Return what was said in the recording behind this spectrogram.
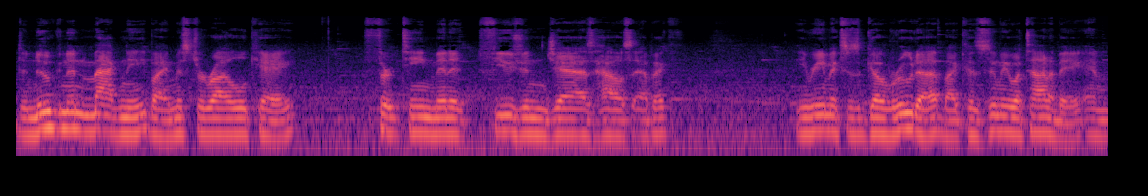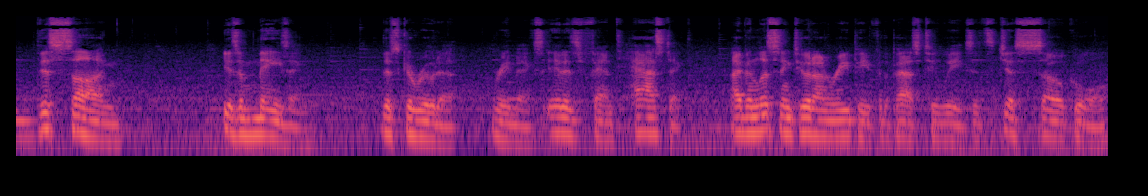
Denugnan Magni by Mr. Raoul K. 13 minute fusion jazz house epic. He remixes Garuda by Kazumi Watanabe, and this song is amazing this Garuda remix. It is fantastic. I've been listening to it on repeat for the past two weeks. It's just so cool.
